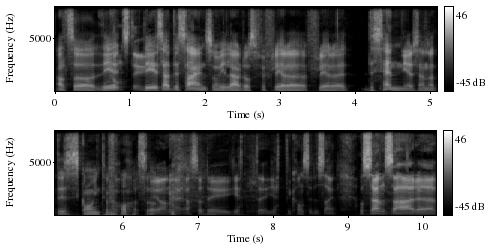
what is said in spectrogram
Alltså, det är, Konstigt. det är så här design som vi lärde oss för flera, flera decennier sedan, att det ska inte vara så. Ja, nej, alltså det är jätte, jättekonstig design. Och sen så här, eh,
